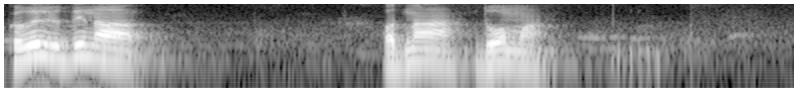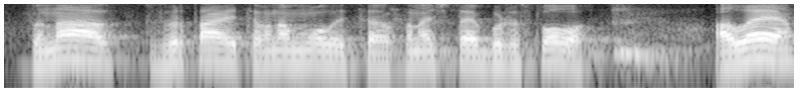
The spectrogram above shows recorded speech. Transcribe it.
коли людина одна вдома, вона звертається, вона молиться, вона читає Боже Слово, але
